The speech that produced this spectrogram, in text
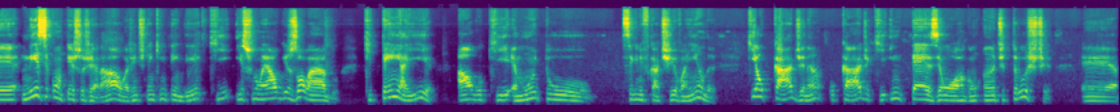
é, nesse contexto geral, a gente tem que entender que isso não é algo isolado, que tem aí algo que é muito significativo ainda, que é o CAD, né? O CAD, que em tese é um órgão antitrust, é,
